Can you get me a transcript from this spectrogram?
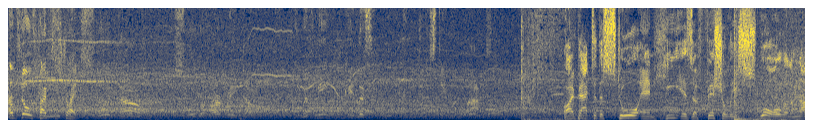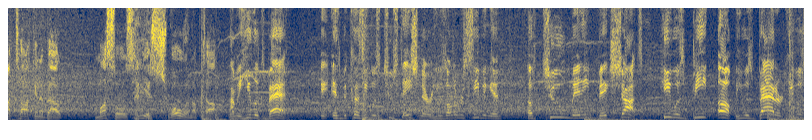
of those types of strikes. Slow it down. Slow the heart rate down. You with me? Okay, listen. I need you to stay relaxed. All right, back to the stool, and he is officially swole, and I'm not talking about muscles. He is swollen up top. I mean, he looks bad. It's because he was too stationary. He was on the receiving end of too many big shots. He was beat up. He was battered. He was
